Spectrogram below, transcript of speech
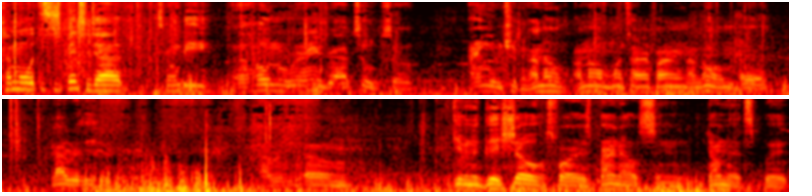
coming with the suspension job, it's gonna be a whole new rear end drive too. So I ain't even tripping. I know, I know I'm one tire firing. I know I'm uh not really, not really um giving a good show as far as burnouts and donuts. But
